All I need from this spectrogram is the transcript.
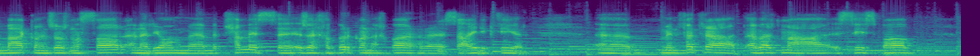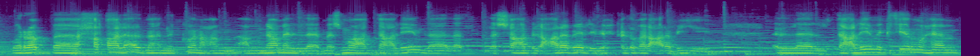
معكم جورج نصار. أنا اليوم متحمس أجي اخبركم أخبار سعيده كثير من فترة تقابلت مع السيس باب والرب حط على قلبنا إنه نكون عم عم نعمل مجموعة تعليم للشعب العربي اللي بيحكي اللغة العربية. التعليم كثير مهم.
